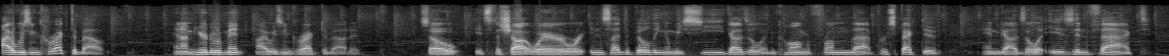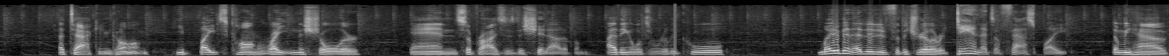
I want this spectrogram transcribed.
I was incorrect about. And I'm here to admit I was incorrect about it. So it's the shot where we're inside the building and we see Godzilla and Kong from that perspective. And Godzilla is, in fact, attacking Kong. He bites Kong right in the shoulder and surprises the shit out of him. I think it looks really cool. Might have been edited for the trailer, but damn, that's a fast bite. Then we have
